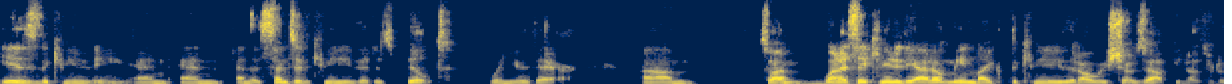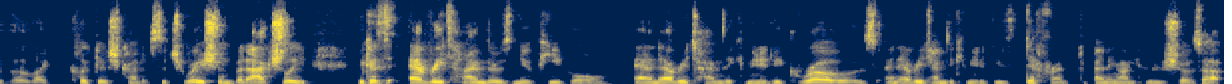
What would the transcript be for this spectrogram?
is the community and and and the sense of community that is built when you're there. Um, so I'm, when I say community, I don't mean like the community that always shows up, you know, sort of the like cliquish kind of situation, but actually because every time there's new people and every time the community grows and every time the community is different depending on who shows up.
